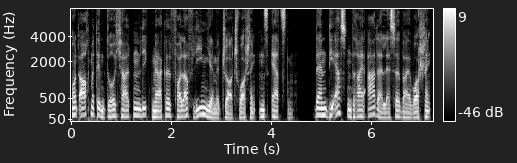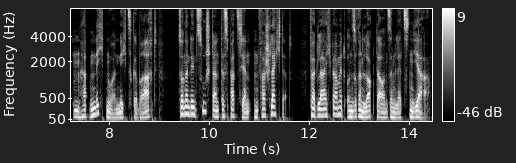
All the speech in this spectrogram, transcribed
Und auch mit dem Durchhalten liegt Merkel voll auf Linie mit George Washingtons Ärzten. Denn die ersten drei Aderlässe bei Washington hatten nicht nur nichts gebracht, sondern den Zustand des Patienten verschlechtert, vergleichbar mit unseren Lockdowns im letzten Jahr.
